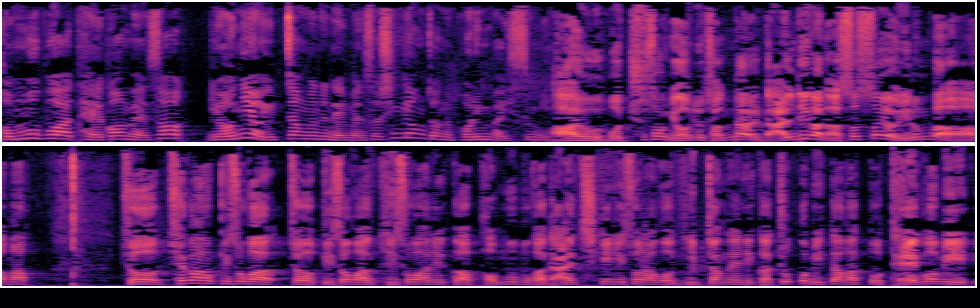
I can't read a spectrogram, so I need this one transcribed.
법무부와 대검에서 연이어 입장문을 내면서 신경전을 벌인 바 있습니다. 아유, 뭐 추석 연휴 전날 난리가 났었어요. 이른바 막 저 최강욱 기소가 저 비서관 기소하니까 법무부가 날치기 기소라고 입장 내니까 조금 있다가 또 대검이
